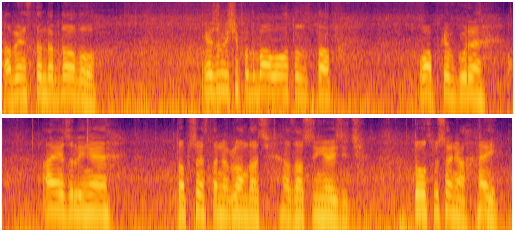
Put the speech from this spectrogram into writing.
a więc standardowo. Jeżeli się podobało, to zostaw łapkę w górę, a jeżeli nie, to przestań oglądać, a zacznij jeździć. Do usłyszenia. Hej!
